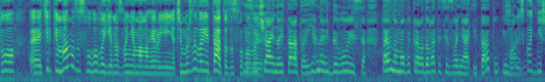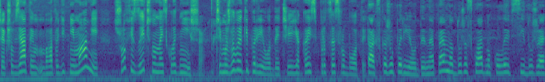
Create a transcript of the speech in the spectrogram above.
то е, тільки мама заслуговує на звання мама героїня, чи можливо і тато І заслуговує? звичайно, і тато. Я навіть дивуюся. Певно, мабуть, треба давати ці звання і тату, і Що мамі. найскладніше, якщо взяти багатодітній мамі, що фізично найскладніше? Чи можливо які періоди, чи якийсь процес роботи? Так, скажу періоди. Напевно, дуже складно, коли всі дуже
